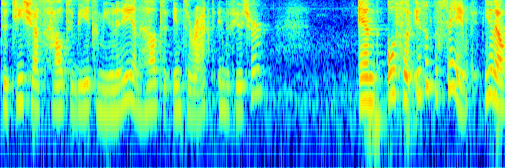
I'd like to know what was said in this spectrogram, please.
to teach us how to be a community and how to interact in the future? And also, is it the same? You know,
